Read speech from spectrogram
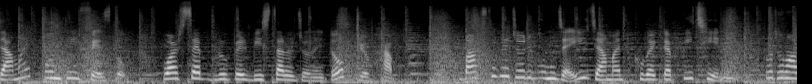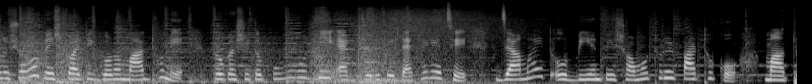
জামায়াতপন্থী ফেসবুক। হোয়াটসঅ্যাপ গ্রুপের বিস্তারজনিত প্রভাব। বাস্তবে জরিপ অনুযায়ী জামায়াত খুব একটা পিছিয়ে নেই। প্রথম আলোসহ বেশ কয়েকটি গণমাধ্যমে প্রকাশিত পূর্ববর্তী এক জরিপে দেখা গেছে, জামায়াত ও বিএনপির সমর্থনের পার্থক্য মাত্র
